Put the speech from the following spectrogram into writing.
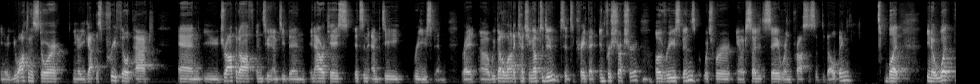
you know you walk in the store, you know, you got this pre-filled pack, and you drop it off into an empty bin. In our case, it's an empty reuse bin right? Uh, we've got a lot of catching up to do to, to create that infrastructure of reuse bins, which we're you know excited to say we're in the process of developing. But you know what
